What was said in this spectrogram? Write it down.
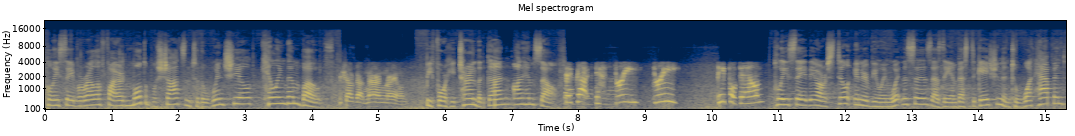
Police say Varela fired multiple shots into the windshield, killing them both We shot about nine rounds. before he turned the gun on himself. They've got three, three people down. Police say they are still interviewing witnesses as the investigation into what happened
